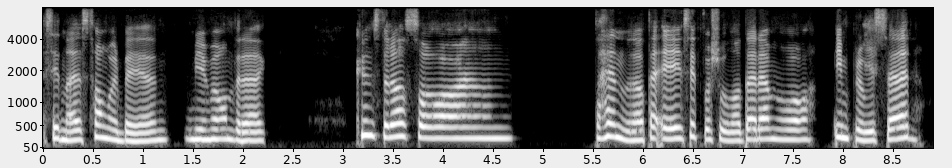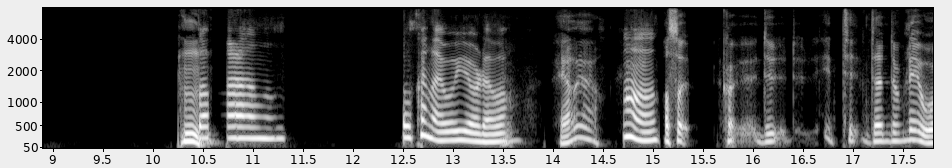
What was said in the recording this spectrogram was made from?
Siden jeg samarbeider mye med andre kunstnere, så eh, det at jeg er i situasjoner der jeg må improvisere. mm. Da, eh, da kan jeg jo gjøre det, da. Ja, ja. Mm. Altså, du, det, det ble jo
